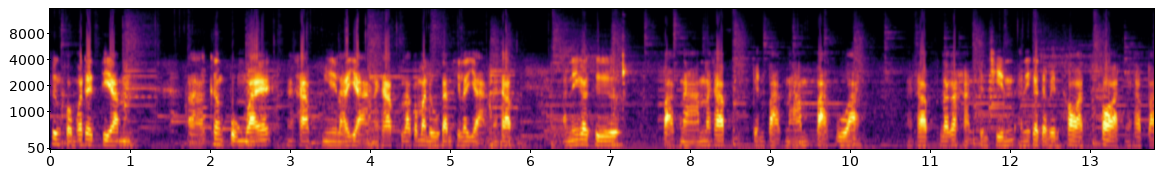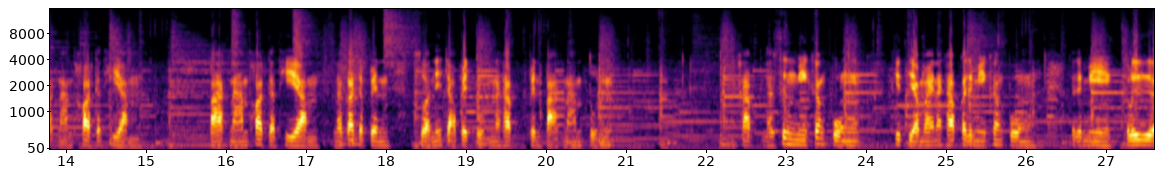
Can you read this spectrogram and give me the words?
ซึ่งผมก็ได้เตรียมเครื่องปรุงไว้นะครับ มีหลายอย่างนะครับ เราก็มาดูกันทีละอย่างนะครับ อันนี้ก็คือ ปากน้ำนะครับ เป็นปากน้ำปากวัวนะครับ แล้วก็หั่นเป็นชิ้น อันนี้ก็จะเป็นทอดทอดนะครับ ปากน้ำทอดกระเทียม ปากน้ำทอดกระเทียม แล้วก็จะเป็นส่วนนี้จะเอาไปตุ๋นนะครับ เป็นปากน้ำตุ๋นนะครับ แล้วซึ่งมีเครื่องปรุงที่เตรียมไว้นะครับ ก็จะมีเครื่องปรุง ก็จะมีเกลือ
